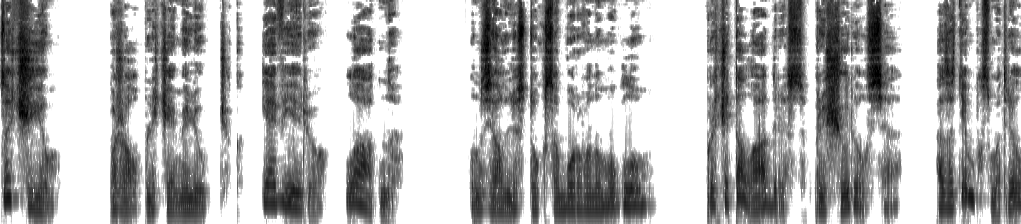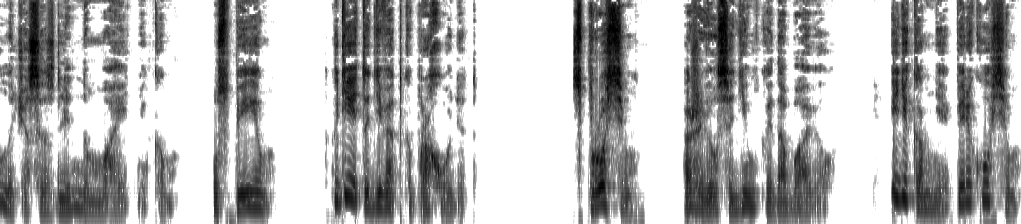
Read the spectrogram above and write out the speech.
Зачем? Пожал плечами Любчик. Я верю. Ладно. Он взял листок с оборванным углом, прочитал адрес, прищурился, а затем посмотрел на часы с длинным маятником. Успеем. Где эта девятка проходит? Спросим, оживился Димка и добавил. Иди ко мне, перекусим,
